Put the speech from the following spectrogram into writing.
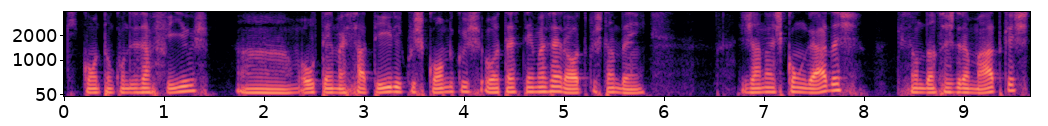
que contam com desafios, ou temas satíricos, cômicos ou até temas eróticos também. Já nas congadas, que são danças dramáticas,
